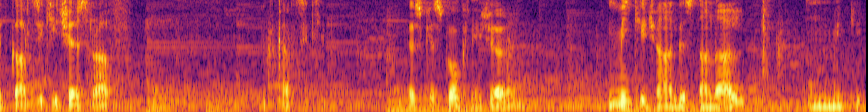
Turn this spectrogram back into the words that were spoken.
Այդ կարծիքի չես, Ռաֆ։ Այդ կարծիքին։ Ես քեզ կօգնի, չէ՞։ Մի քիչ հանգստանալ ու մի քիչ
